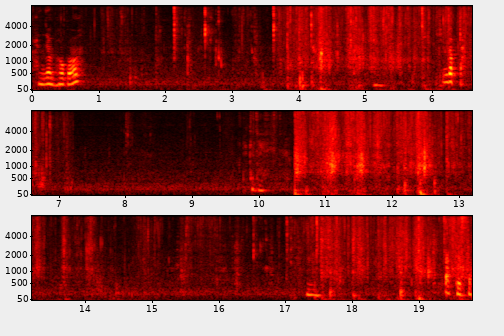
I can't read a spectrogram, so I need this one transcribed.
간 좀 보고. 싱겁다 이렇게 돼. 음. 딱 됐어.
